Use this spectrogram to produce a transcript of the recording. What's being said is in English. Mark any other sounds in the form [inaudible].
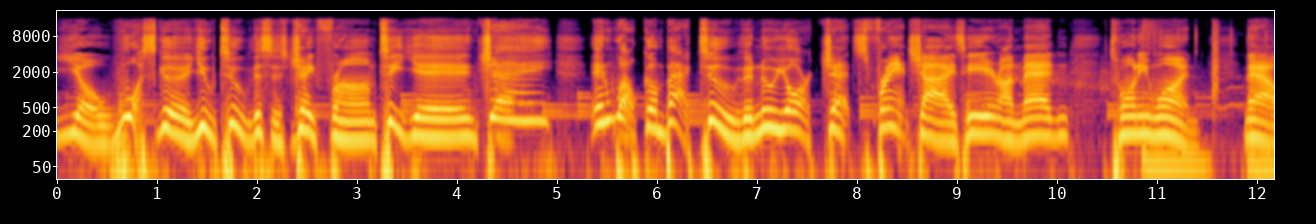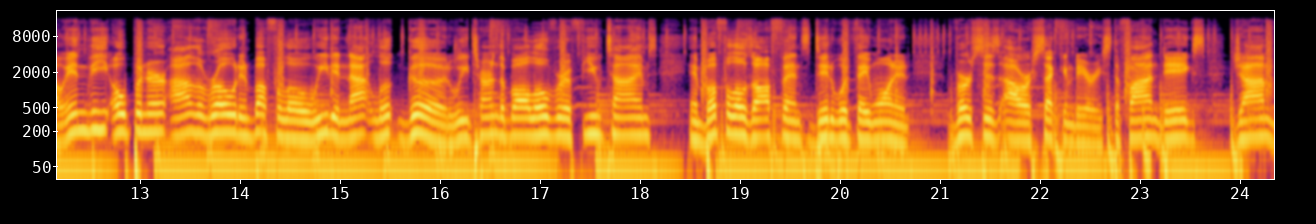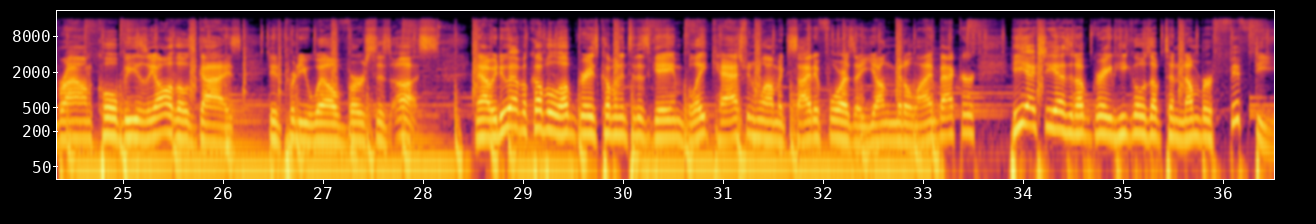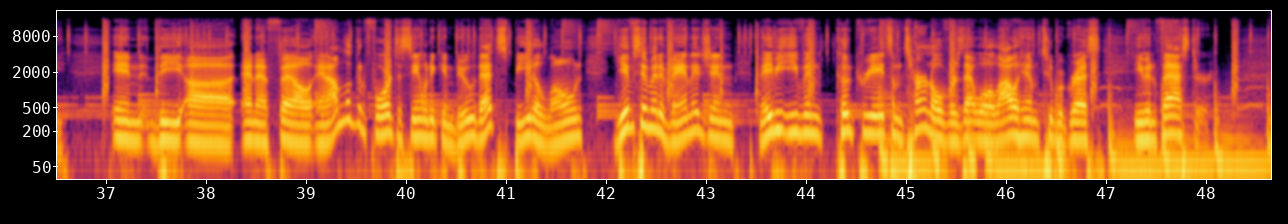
Yo, what's good, YouTube? This is Jay from TNJ, and welcome back to the New York Jets franchise here on Madden 21. Now, in the opener on the road in Buffalo, we did not look good. We turned the ball over a few times, and Buffalo's offense did what they wanted versus our secondary. Stefon Diggs, John Brown, Cole Beasley, all those guys did pretty well versus us. Now, we do have a couple of upgrades coming into this game. Blake Cashman, who I'm excited for as a young middle linebacker, he actually has an upgrade. He goes up to number 50 in the uh, NFL, and I'm looking forward to seeing what he can do. That speed alone gives him an advantage and maybe even could create some turnovers that will allow him to progress even faster.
